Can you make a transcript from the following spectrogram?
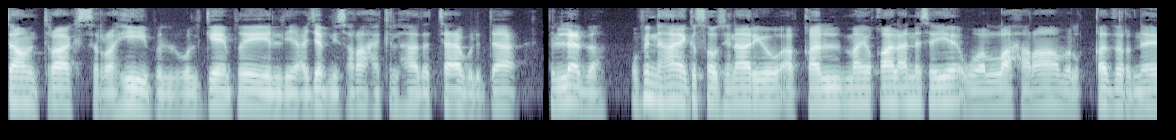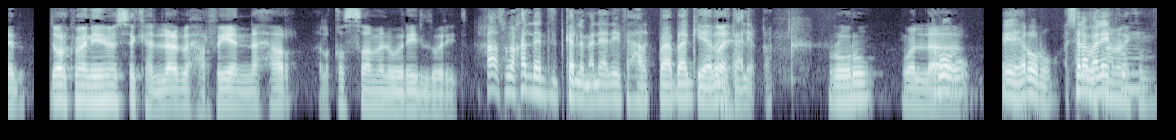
soundtracks الرهيب وال gameplay اللي عجبني صراحة كل هذا التعب والإبداع في اللعبة. وفي النهاية قصة وسيناريو أقل ما يقال عنه سيء. والله حرام القذر نيل. دركمان يمسك هاللعبة حرفيا نحر. القصة من وريد لوريد. خلاص خلينا نتكلم عن هذه في الحلقة باقي طيب. تعليق رورو ولا رورو. إيه رورو. السلام السلام عليكم. عليكم.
